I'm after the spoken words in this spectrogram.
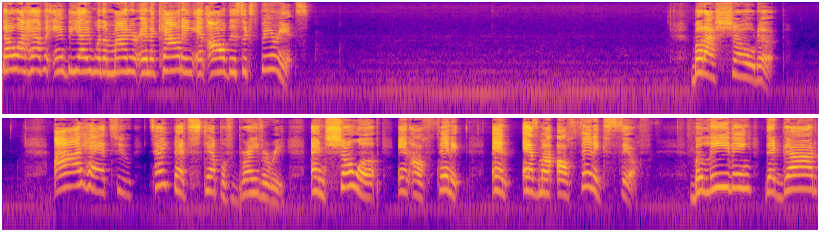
though I have an MBA with a minor in accounting and all this experience. But I showed up. I had to take that step of bravery and show up in authentic and as my authentic self believing that God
